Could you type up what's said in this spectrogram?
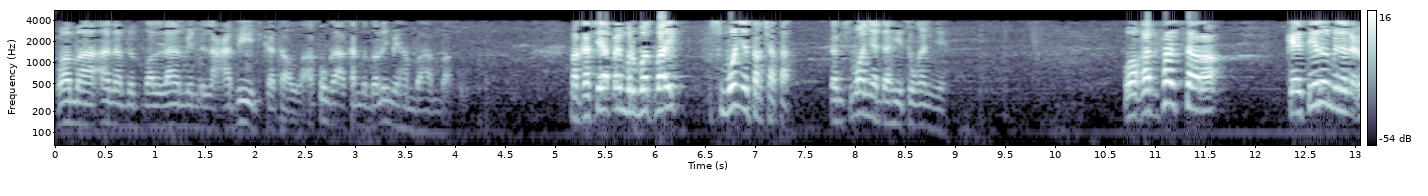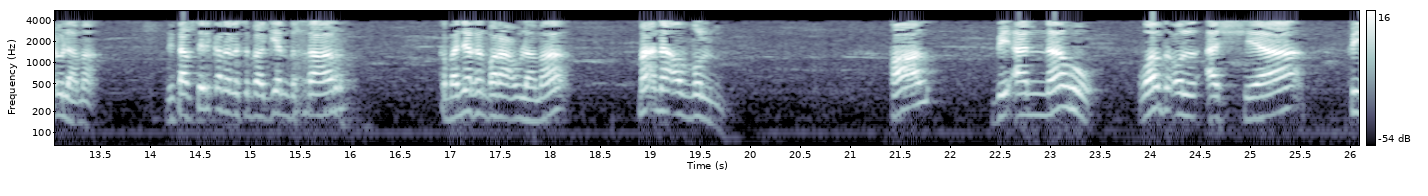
Wa ma ana bidzallamin lil abid kata Allah. Aku enggak akan menzalimi hamba-hambaku. Maka siapa yang berbuat baik semuanya tercatat. Dan semuanya ada hitungannya. Wa qad fassara katsirun min al ulama ditafsirkan oleh sebagian besar kebanyakan para ulama makna al-zulm. Qal bi annahu wad'ul asya fi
